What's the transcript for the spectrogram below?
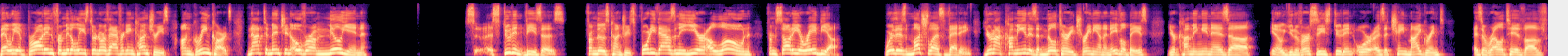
that we have brought in from Middle East or North African countries on green cards, not to mention over a million uh, student visas from those countries, 40,000 a year alone from Saudi Arabia, where there's much less vetting. You're not coming in as a military trainee on a naval base. You're coming in as a, you know, university student or as a chain migrant, as a relative of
